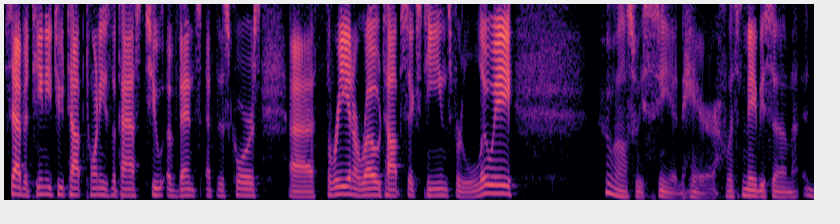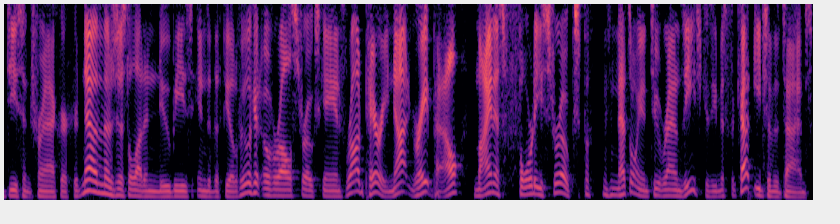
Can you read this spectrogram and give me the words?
Sabatini, two top 20s the past two events at this course. Uh, three in a row, top 16s for Louis. Who else we seeing here with maybe some decent track record? Now then there's just a lot of newbies into the field. If we look at overall strokes gained, Rod Perry, not great, pal. Minus 40 strokes. That's only in two rounds each because he missed the cut each of the times.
